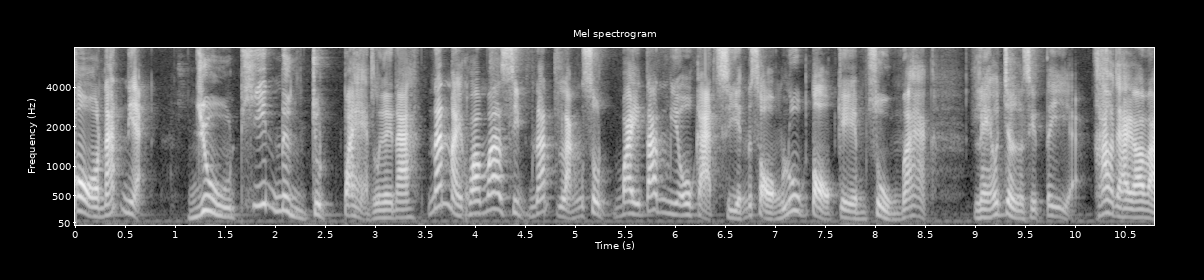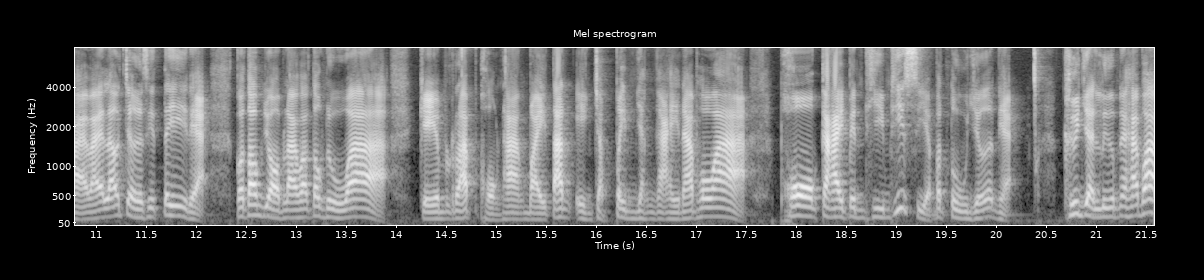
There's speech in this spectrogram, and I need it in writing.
ต่อนัดเนี่ย อยู่ที่ 1.8 เลยนะ นั่นหมายความว่า 10 นัดหลังสุดไบตันมีโอกาสเสียง 2 ลูกต่อเกมสูงมาก แล้วเจอซิตี้อะเข้าใจความหมายไหมแล้วเจอซิตี้เนี่ย ก็ต้องยอมรับว่าต้องดูว่าเกมรับของทางไบตันเองจะเป็นยังไงนะ เพราะว่าพอกลายเป็นทีมที่เสียประตูเยอะเนี่ย คืออย่าลืมนะครับว่า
